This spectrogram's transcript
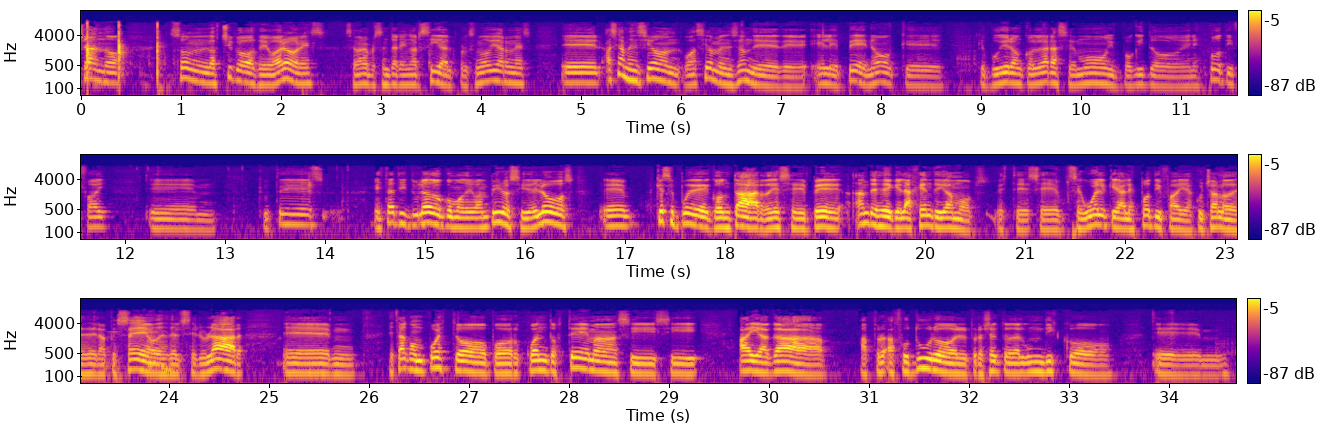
Escuchando son los chicos de varones. Se van a presentar en García el próximo viernes. Eh, mención, o hacía mención de, de LP, ¿no? Que, que pudieron colgar hace muy poquito en Spotify. Eh, que ustedes está titulado como de vampiros y de lobos. Eh, ¿Qué se puede contar de ese EP antes de que la gente, digamos, este, se, se vuelque al Spotify a escucharlo desde la PC o desde el celular? Eh, ¿Está compuesto por cuántos temas? Y si hay acá a, futuro el proyecto de algún disco eh,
